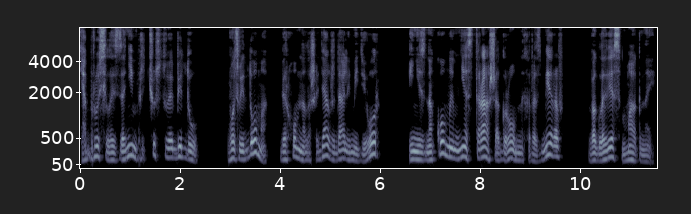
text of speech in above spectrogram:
Я бросилась за ним, предчувствуя беду. Возле дома верхом на лошадях ждали Медиор и незнакомый мне страж огромных размеров во главе с Магной.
